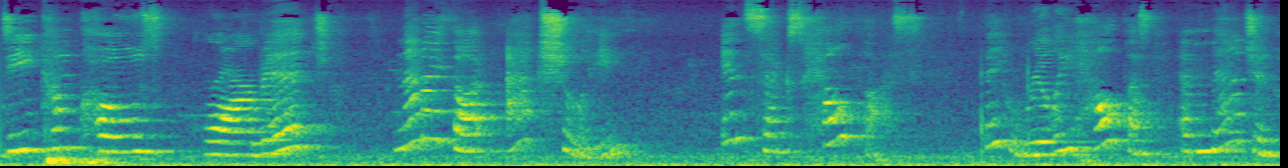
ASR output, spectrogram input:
decompose garbage. And then I thought, actually, insects help us. They really help us. Imagine,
